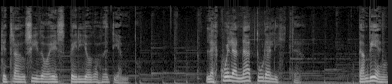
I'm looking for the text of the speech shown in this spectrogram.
que traducido es periodos de tiempo. La escuela naturalista también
